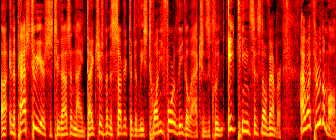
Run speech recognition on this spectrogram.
Uh, in the past two years, since 2009, Dykstra's been the subject of at least 24 legal actions, including 18 since November. I went through them all.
